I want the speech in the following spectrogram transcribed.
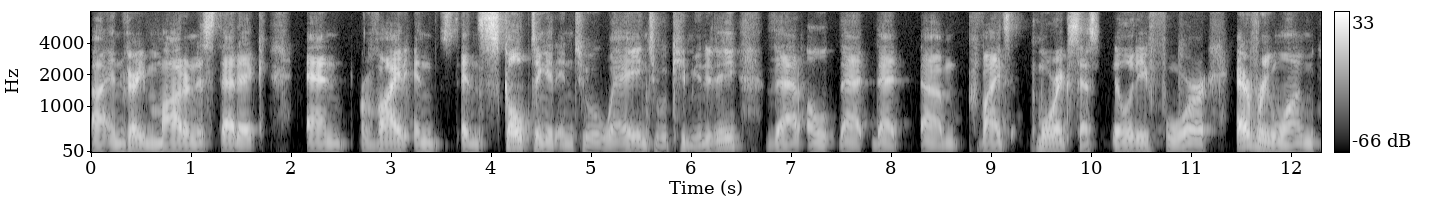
uh, and very modern aesthetic and provide and and sculpting it into a way into a community that that that um, provides more accessibility for everyone,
